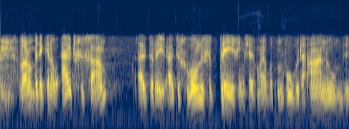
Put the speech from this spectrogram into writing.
waarom ben ik er nou uitgegaan? Uit de, uit de gewone verpleging, zeg maar, wat men vroeger de A noemde.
